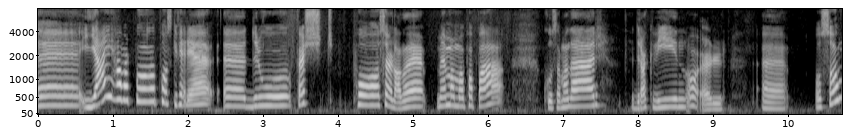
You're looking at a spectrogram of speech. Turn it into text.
Eh, jeg har vært på påskeferie. eh, dro først på Sørlandet med mamma og pappa. Kosa meg der. Drakk vin og øl eh, og sånn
